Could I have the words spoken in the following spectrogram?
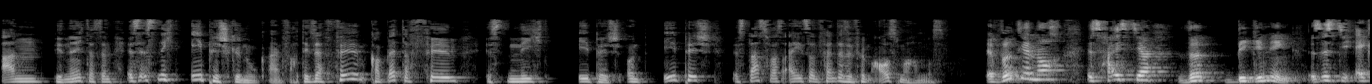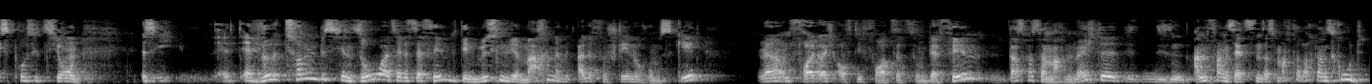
an, wie nenne ich das denn? Es ist nicht episch genug einfach. Dieser Film, kompletter Film ist nicht episch. Und episch ist das, was eigentlich so ein Fantasy-Film ausmachen muss. Er wird ja noch, es heißt ja The Beginning. Es ist die Exposition. Es, er wirkt schon ein bisschen so, als hätte es der Film, den müssen wir machen, damit alle verstehen, worum es geht. Ja, und freut euch auf die Fortsetzung. Der Film, das, was er machen möchte, diesen Anfang setzen, das macht er doch ganz gut.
